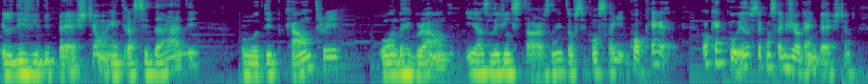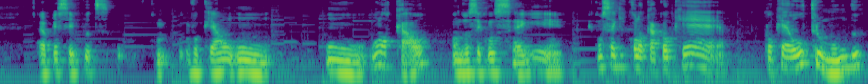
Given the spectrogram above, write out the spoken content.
Ele divide Bastion entre a cidade, o Deep Country, o Underground e as Living Stars, né? Então você consegue, qualquer, qualquer coisa você consegue jogar em Bastion. Aí eu pensei, putz, vou criar um, um, um, local onde você consegue, consegue colocar qualquer, qualquer outro mundo,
